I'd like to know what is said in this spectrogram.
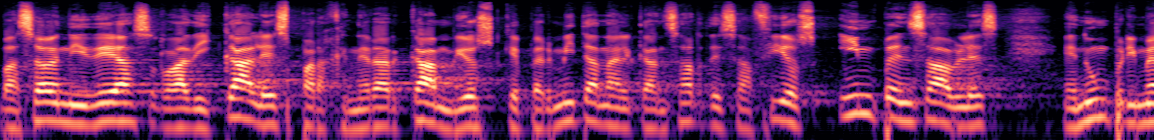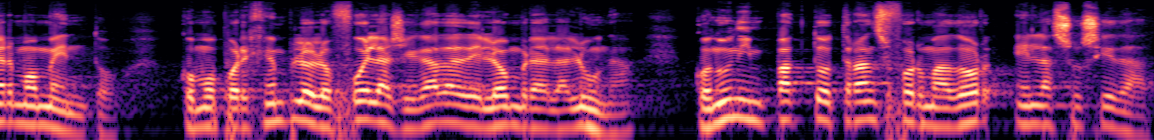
basado en ideas radicales para generar cambios que permitan alcanzar desafíos impensables en un primer momento, como por ejemplo lo fue la llegada del hombre a la Luna, con un impacto transformador en la sociedad.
